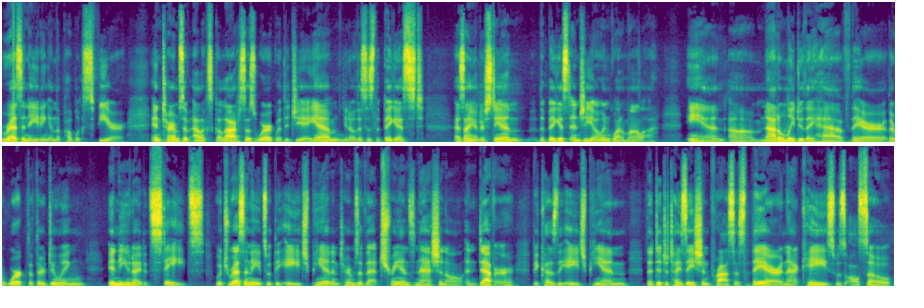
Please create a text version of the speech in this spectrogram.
resonating in the public sphere. In terms of Alex Galarza's work with the GAM, you know, this is the biggest, as I understand, the biggest NGO in Guatemala. And um, not only do they have their their work that they're doing in the United States, which resonates with the AHPN in terms of that transnational endeavor, because the AHPN, the digitization process there in that case was also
